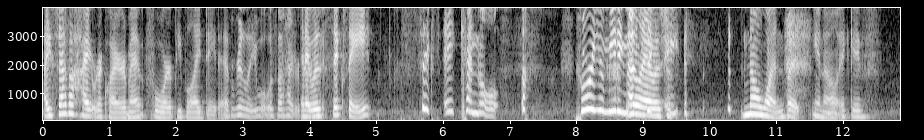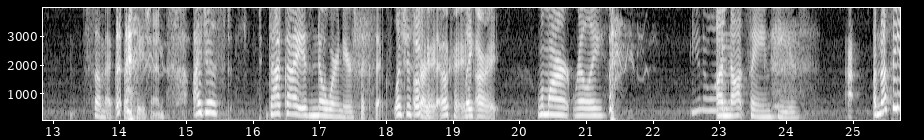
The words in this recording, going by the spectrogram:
I used to have a height requirement for people I dated, Really, what was that height? Requirement? And it was six eight. six eight. Kendall, who are you meeting? That's Really, six eight. just- No one, but you know, it gave some expectation. I just that guy is nowhere near six six. Let's just start okay, there. okay, Like all right. Lamar, really? You know what? I'm not saying he's. I, I'm not saying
